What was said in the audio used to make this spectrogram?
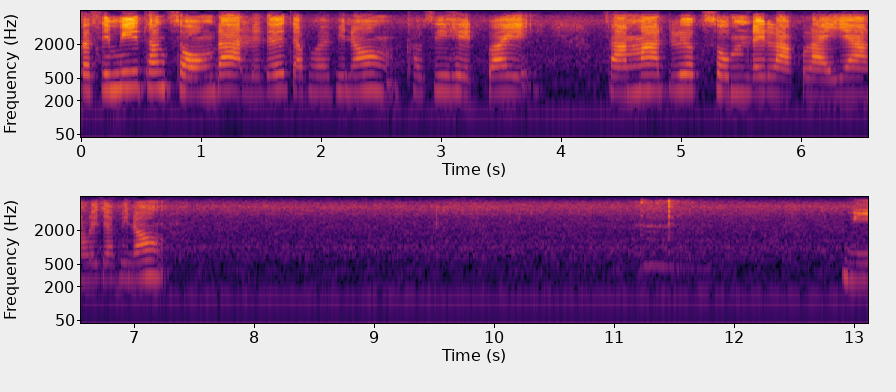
กาซิมีทั้งสองด้านเลยเด้อจ้าพ่อแม่พี่น้อง เขาสิเห็ดไว้ สามารถเลือกชมได้หลากหลายอย่างเลยจ้ะพี่น้อง มี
